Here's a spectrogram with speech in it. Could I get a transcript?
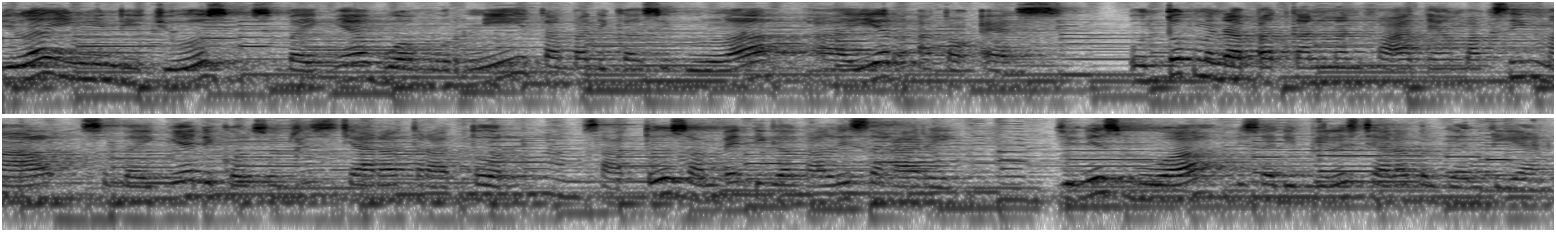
Bila ingin dijus, sebaiknya buah murni tanpa dikasih gula, air, atau es. Untuk mendapatkan manfaat yang maksimal, sebaiknya dikonsumsi secara teratur, 1-3 kali sehari. Jenis buah bisa dipilih secara bergantian.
